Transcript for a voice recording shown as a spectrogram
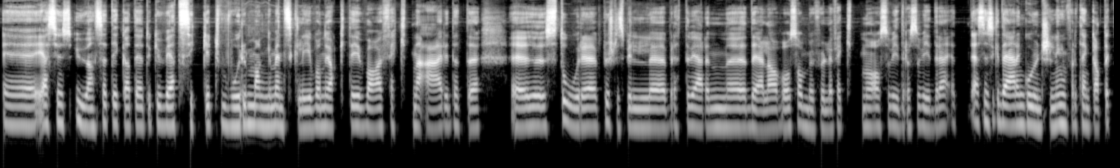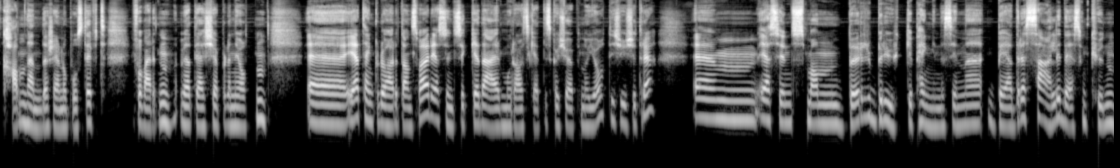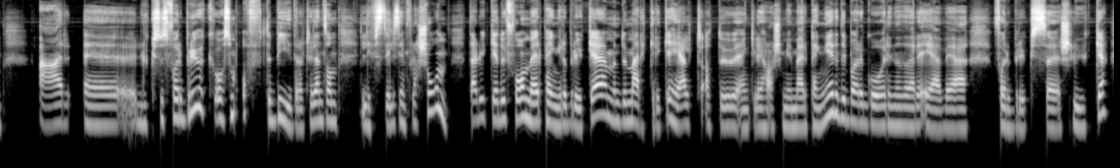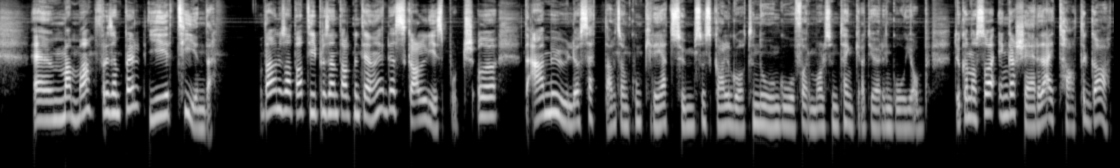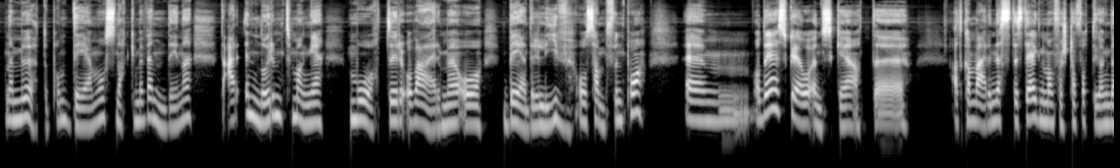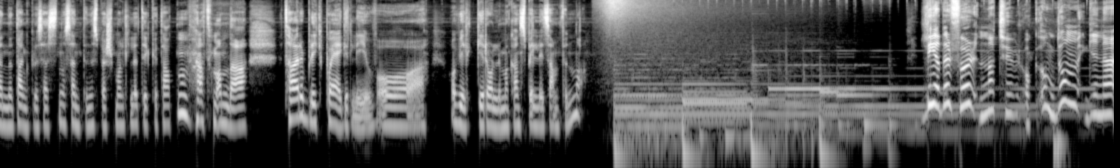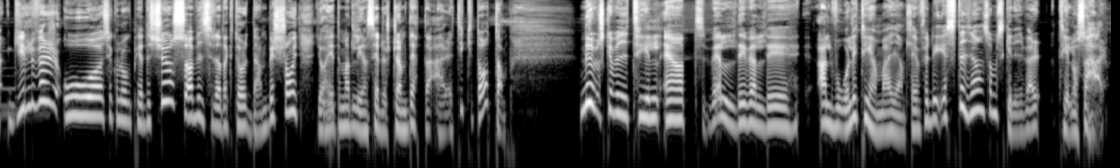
jeg syns uansett ikke at det at du ikke vet sikkert hvor mange menneskeliv og nøyaktig hva effektene er i dette eh, store puslespillbrettet vi er en eh, del av, og sommerfugleffekten og osv. osv. Jeg, syns ikke det er en god unnskyldning for å tenke at det kan hende det skjer noe positivt for verden ved at jeg kjøper den yachten. Jeg tenker du har et ansvar. Jeg syns ikke det er moralsk etisk å kjøpe noe yacht i 2023. Jeg syns man bør bruke pengene sine bedre, særlig det som kun er eh, luksusforbruk, og som ofte bidrar til en sånn livsstilsinflasjon. Der du ikke du får mer penger å bruke, men du merker ikke helt at du egentlig har så mye mer penger. De bare går inn i det der evige forbrukssluket. Eh, mamma, for eksempel, gir tiende. Og da har hun satt av 10% av alt hun tjener, det skal gis bort. Og det er mulig å sette av en sånn konkret sum som skal gå til noen gode formål som tenker at gjør en god jobb. Du kan også engasjere deg, ta til gatene, møte på en demo, snakke med vennene dine. Det er enormt mange måter å være med og bedre liv og samfunn på. Um, og det skulle jeg jo ønske at uh, at kan være neste steg, når man først har fått i gang denne tankeprosessen og sendt inn spørsmål til Etikketaten, at man da tar et blikk på eget liv og, og hvilke roller man kan spille i samfunnet. da. Leder for Natur og Ungdom, Gina Gylver og psykolog Peder Kjøs og avisredaktør Dan Bishoy. Jeg heter Madeleine Cederström. Dette er Etikkdata. Nå skal vi til et veldig, veldig alvorlig tema egentlig, for det er Stian som skriver til oss så her.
